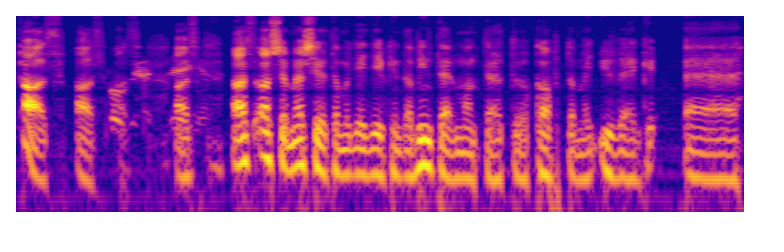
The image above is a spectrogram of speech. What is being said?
az, az, az, az, az, azt sem meséltem, hogy egyébként a Wintermanteltől kaptam egy üveg e,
